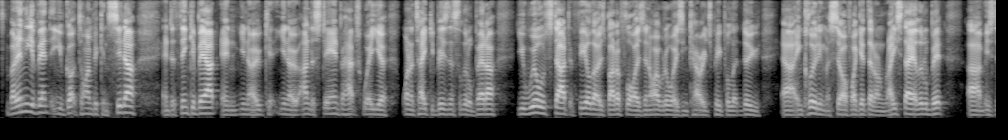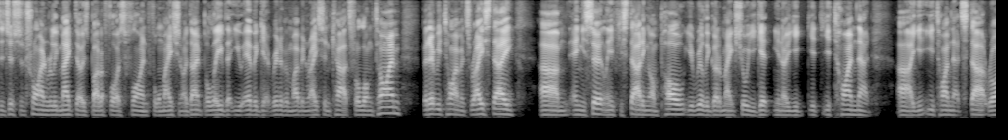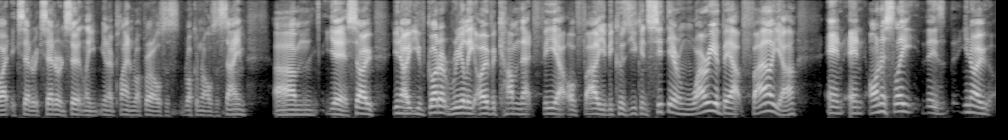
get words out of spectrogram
But in the event that you've got time to consider and to think about, and you know, you know, understand perhaps where you want to take your business a little better, you will start to feel those butterflies. And I would always encourage people that do, uh, including myself. I get that on race day a little bit um, is to just to try and really make those butterflies fly in formation. I don't believe that you ever get rid of them. I've been racing karts for a long time, but every time it's race day, um, and you certainly if you're starting on pole, you really got to make sure you get you know you you, you time that. Uh, you, you, time that start right, et cetera, et cetera, and certainly you know playing rock rolls, rock and rolls the same. Um, yeah, so you know you've got to really overcome that fear of failure because you can sit there and worry about failure, and and honestly, there's you know,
